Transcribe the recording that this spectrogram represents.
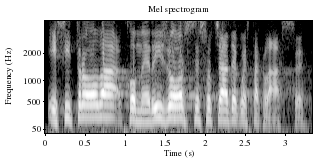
e si trova come risorse associate a questa classe.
